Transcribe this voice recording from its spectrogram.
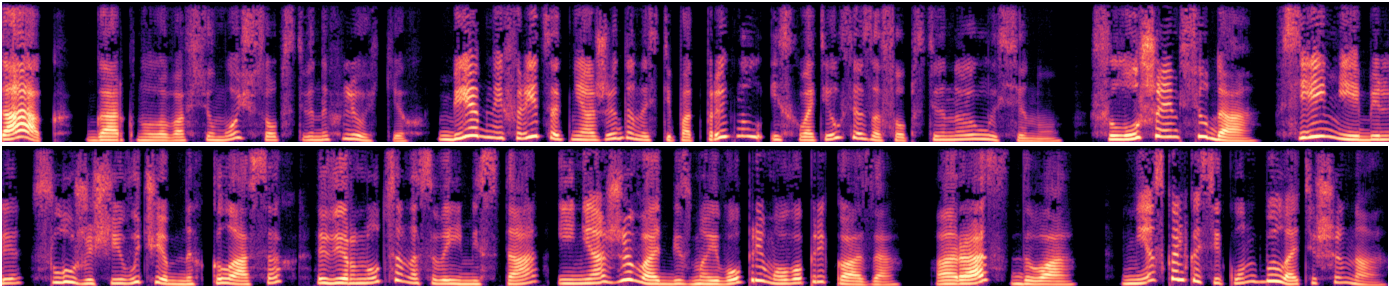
«Так!» — гаркнула во всю мощь собственных легких. Бедный фриц от неожиданности подпрыгнул и схватился за собственную лысину. Слушаем сюда. Все мебели, служащие в учебных классах, вернутся на свои места и не оживать без моего прямого приказа. Раз, два. Несколько секунд была тишина.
